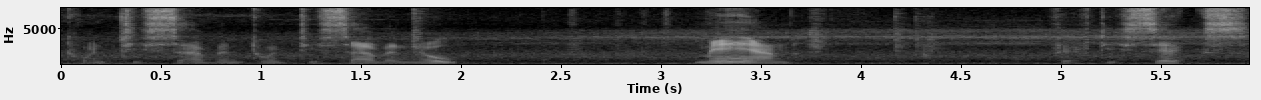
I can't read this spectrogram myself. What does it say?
27, 27. Nope. Man. 56.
